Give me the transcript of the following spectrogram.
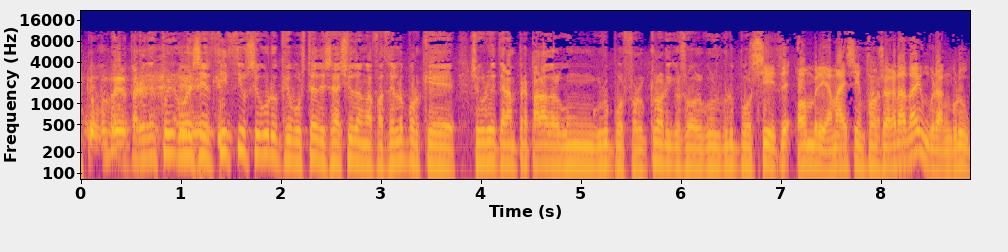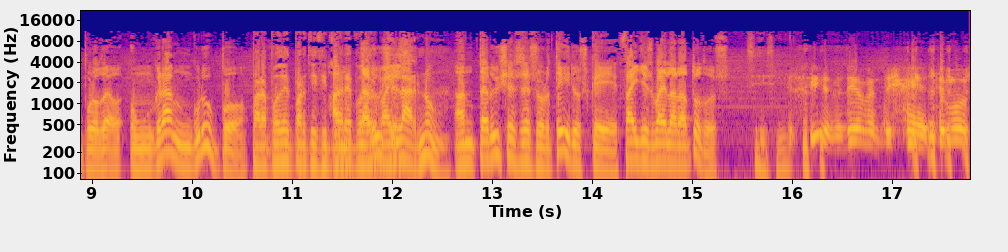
Entonces, bueno, pero despois o eh, exercicio seguro que vostedes axudan a facelo porque seguro que terán preparado algún grupos folclóricos ou algúns grupos Sí, te, hombre, a máis en Fonsagrada hai un gran grupo, un gran grupo para poder participar Antaruxes, e poder bailar, non? Antaruxes e sorteiros que failles bailar a todos. Sí, sí. Sí, efectivamente. temos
